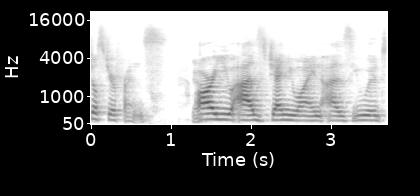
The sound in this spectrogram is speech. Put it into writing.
just your friends, Yeah. are you as genuine as you would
